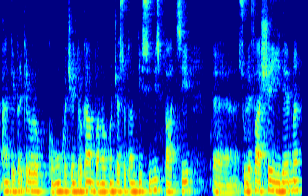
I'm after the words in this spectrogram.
anche perché loro comunque centrocampo hanno concesso tantissimi spazi eh, sulle fasce idem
